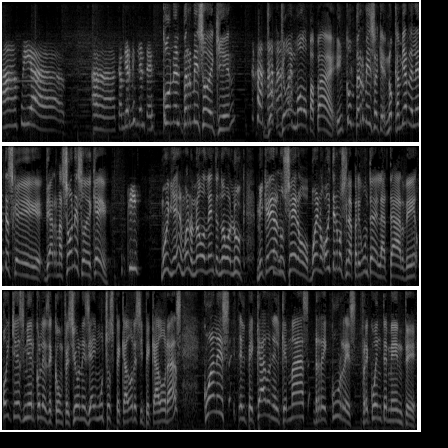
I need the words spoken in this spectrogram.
Ah, fui a, a cambiar mis lentes. ¿Con el permiso de quién? Yo, yo en modo papá. ¿En, ¿Con permiso de qué? ¿No cambiar de lentes que de armazones o de qué? Sí. Muy bien, bueno, nuevos lentes, nuevo look. Mi querida Lucero, bueno, hoy tenemos la pregunta de la tarde, hoy que es miércoles de confesiones y hay muchos pecadores y pecadoras, ¿cuál es el pecado en el que más recurres frecuentemente?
